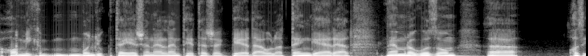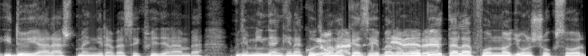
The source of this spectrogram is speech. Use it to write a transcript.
amik mondjuk teljesen ellentétesek például a tengerrel. Nem ragozom, az időjárást mennyire veszik figyelembe. Ugye mindenkinek ott no, van hát a kezében a mobiltelefon, nagyon sokszor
